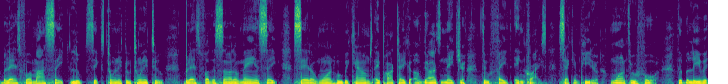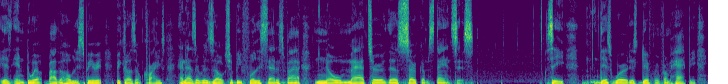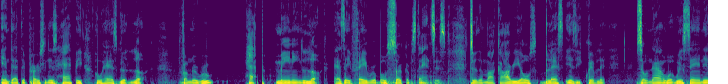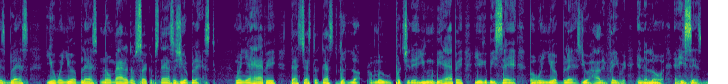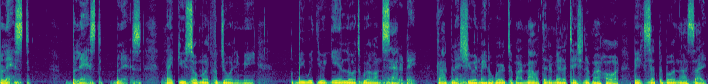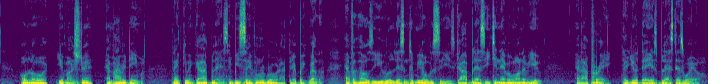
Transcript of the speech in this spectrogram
Blessed for my sake, Luke 6 20 through 22. Blessed for the Son of Man's sake, said of one who becomes a partaker of God's nature through faith in Christ. 2 Peter 1 through 4. The believer is indwelt by the Holy Spirit because of Christ, and as a result, should be fully satisfied no matter the circumstances. See, this word is different from happy in that the person is happy who has good luck. From the root hap, meaning luck as a favorable circumstances. To the Makarios, blessed is equivalent. So now what we're saying is blessed, you when you're blessed, no matter the circumstances, you're blessed. When you're happy, that's just a, that's good luck. A mood puts you there. You can be happy, you can be sad, but when you're blessed, you're highly favored in the Lord. And He says, blessed, blessed, blessed. Thank you so much for joining me. Be with you again, Lord's will, on Saturday. God bless you, and may the words of my mouth and the meditation of my heart be acceptable in thy sight. O Lord, you're my strength and my redeemer. Thank you and God bless. And be safe on the road out there, big brother. And for those of you who are listening to me overseas, God bless each and every one of you. And I pray that your day is blessed as well.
